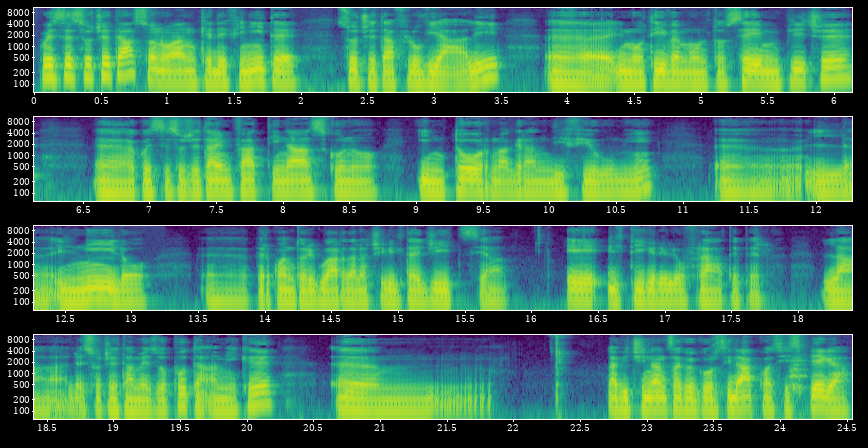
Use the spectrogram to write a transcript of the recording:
Queste società sono anche definite società fluviali, eh, il motivo è molto semplice, eh, queste società infatti nascono intorno a grandi fiumi, eh, il, il, Nilo eh, per quanto riguarda la civiltà egizia e il Tigri e l'Eufrate per la, le società mesopotamiche, ehm, la vicinanza con i corsi d'acqua si spiega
